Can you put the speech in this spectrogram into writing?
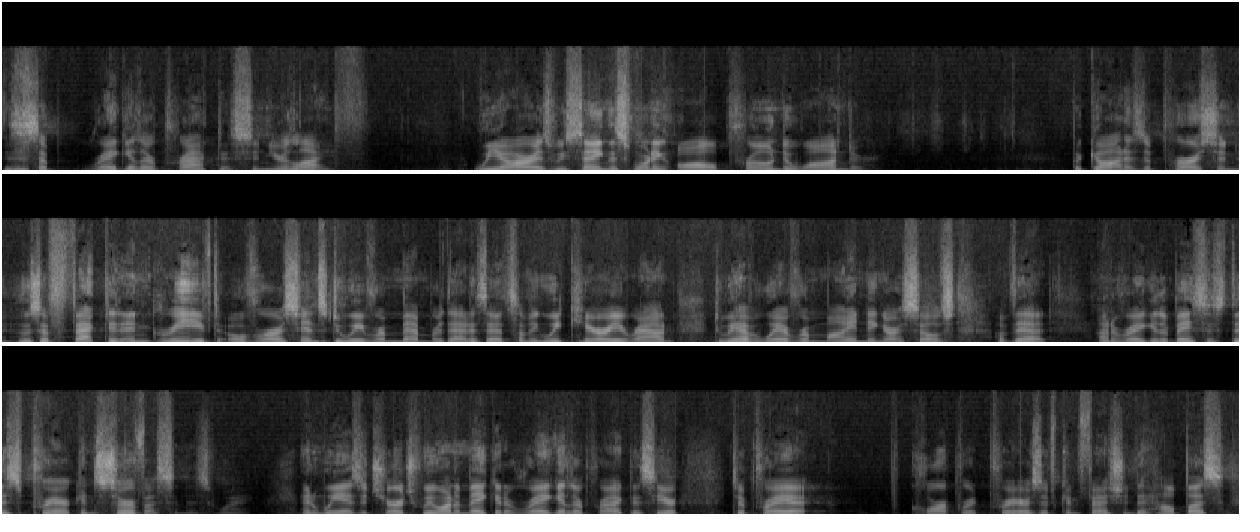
Is this a regular practice in your life? We are, as we sang this morning, all prone to wander. But God is a person who's affected and grieved over our sins. Do we remember that? Is that something we carry around? Do we have a way of reminding ourselves of that on a regular basis? This prayer can serve us in this way. And we as a church, we want to make it a regular practice here to pray corporate prayers of confession to help us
